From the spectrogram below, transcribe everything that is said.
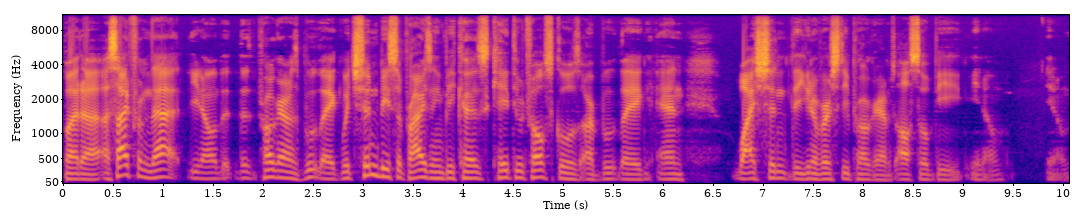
But uh, aside from that, you know, the, the program is bootleg, which shouldn't be surprising because K through 12 schools are bootleg, and why shouldn't the university programs also be, you know, you know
